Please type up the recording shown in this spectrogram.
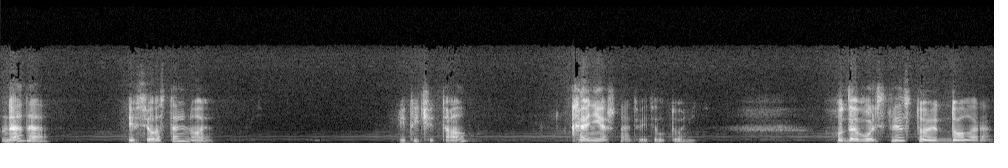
Да-да, и все остальное. И ты читал? Конечно, ответил Тони. Удовольствие стоит доллара.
